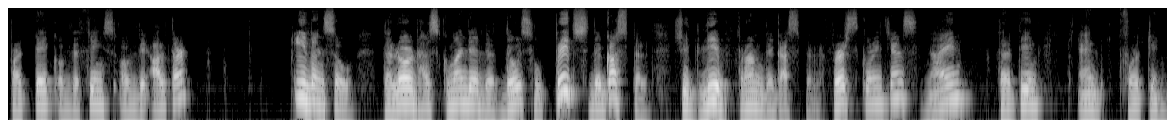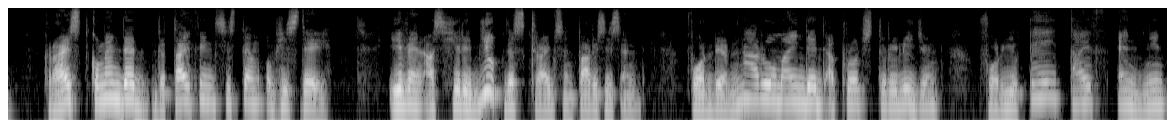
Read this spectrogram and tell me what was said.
partake of the things of the altar? Even so, the Lord has commanded that those who preach the gospel should live from the gospel. 1 Corinthians 9, 13, and 14. Christ commended the tithing system of his day, even as he rebuked the scribes and Pharisees and for their narrow-minded approach to religion, for you pay tithe and mint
